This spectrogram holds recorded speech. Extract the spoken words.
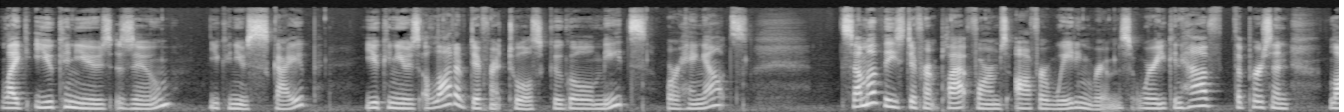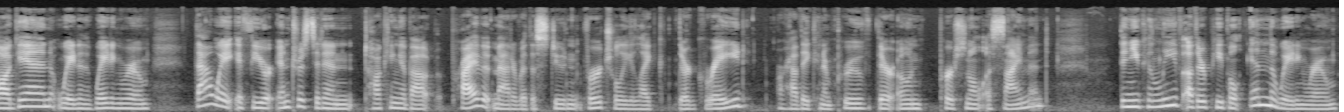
Like you can use Zoom, you can use Skype, you can use a lot of different tools, Google Meets or Hangouts. Some of these different platforms offer waiting rooms where you can have the person log in, wait in the waiting room. That way, if you're interested in talking about a private matter with a student virtually, like their grade or how they can improve their own personal assignment, then you can leave other people in the waiting room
